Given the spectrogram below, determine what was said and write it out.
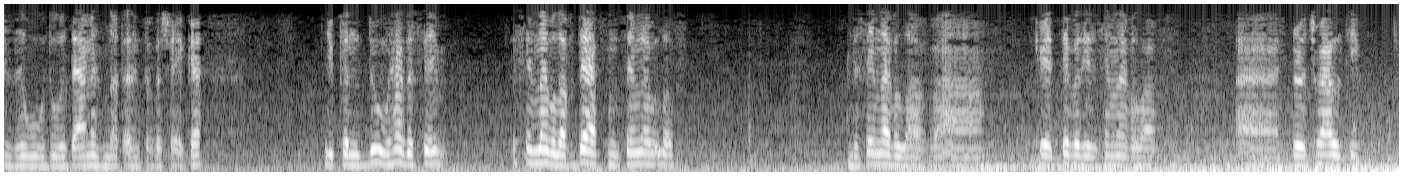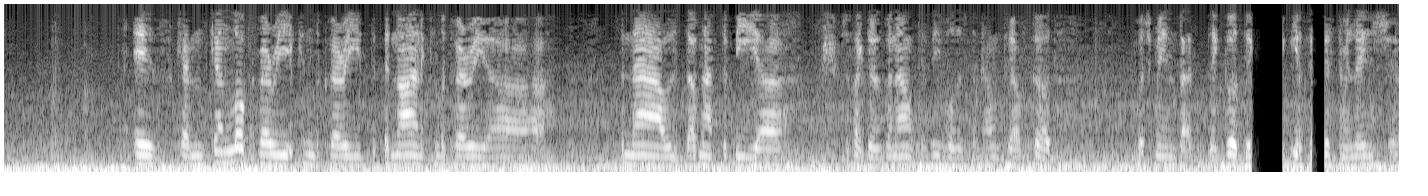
is the do with them is not anything the shaker. You can do have the same the same level of depth and the same level of the same level of uh, creativity, the same level of uh, spirituality is can can look very it can look very benign it can look very uh, banal it doesn't have to be uh, just like there's banality of evil there's banality of good which means that the good the system relationship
